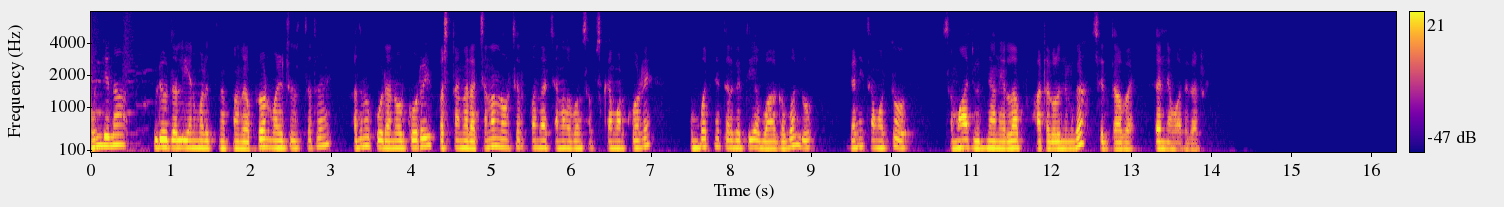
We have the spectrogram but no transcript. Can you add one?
ಮುಂದಿನ ವಿಡಿಯೋದಲ್ಲಿ ಏನು ಮಾಡಿರ್ತೀನಪ್ಪ ಅಂದ್ರೆ ಅಪ್ಲೋಡ್ ಮಾಡಿರ್ತದೆ, ಅದನ್ನು ಕೂಡ ನೋಡ್ಕೊಡ್ರಿ ಫಸ್ಟ್ ಟೈಮ್ ಎಲ್ಲ ಚಾನಲ್ ನೋಡ್ತಿರಪ್ಪ ಅಂದ್ರೆ ಚಾನಲ್ ಬಂದು ಸಬ್ಸ್ಕ್ರೈಬ್ ಮಾಡ್ಕೊಡ್ರಿ ಒಂಬತ್ತನೇ ತರಗತಿಯ ಭಾಗ ಬಂದು ಗಣಿತ ಮತ್ತು ಸಮಾಜ ವಿಜ್ಞಾನ ಎಲ್ಲ ಪಾಠಗಳು ನಿಮ್ಗೆ ಸಿಗ್ತಾವೆ. ಧನ್ಯವಾದಗಳು.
